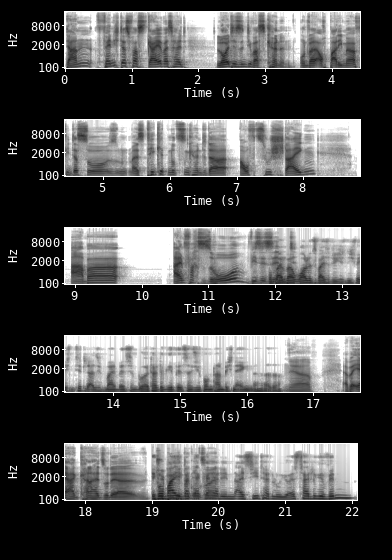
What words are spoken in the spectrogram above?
dann fände ich das fast geil, weil es halt Leute sind, die was können. Und weil auch Buddy Murphy das so, so als Ticket nutzen könnte, da aufzusteigen. Aber einfach so, wie sie Wobei sind. bei Wallace weiß ich natürlich jetzt nicht, welchen Titel. Also ich meine, wenn es im World Title geht, ist es natürlich momentan ein bisschen eng, ne? Also. Ja. Aber er kann halt so der. Ich, wobei, ich meine, er Hintergrund kann ja sein. den IC-Titel US-Titel gewinnen.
